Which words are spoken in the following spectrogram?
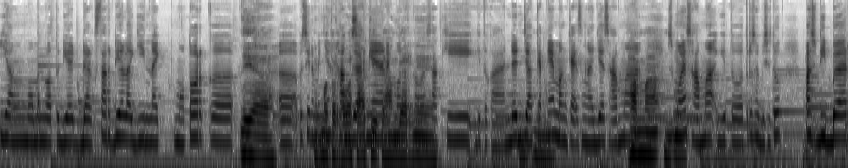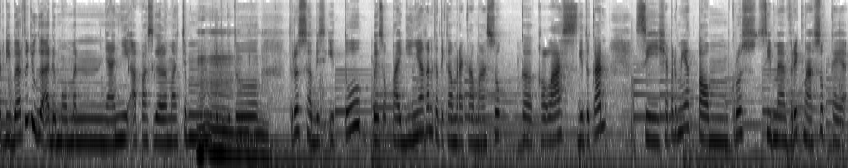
yang momen waktu dia Darkstar dia lagi naik motor ke iya. eh, apa sih Naik namanya? motor Kawasaki hanggarnya naik motor hanggarnya. Kawasaki gitu kan. Dan jaketnya emang kayak sengaja sama, Sama, semuanya sama gitu. Terus habis itu pas di bar di bar tuh juga ada momen nyanyi apa segala macem Mm-mm, gitu-gitu. mm-mm. terus habis itu besok paginya kan ketika mereka masuk ke kelas gitu kan si siapa namanya? Tom Cruise si Maverick masuk kayak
